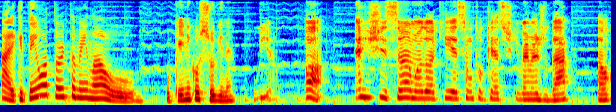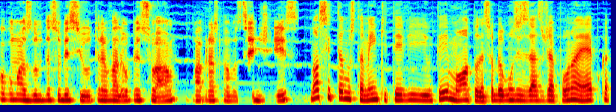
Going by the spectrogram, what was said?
Ah, e que tem o ator também lá, o, o Kenny Kosugi, né? Uia. Ó, RX Sam mandou aqui, esse é um Tocast que vai me ajudar. Tava com algumas dúvidas sobre esse Ultra. Valeu, pessoal. Um abraço pra você, RX. Nós citamos também que teve um terremoto, né, sobre alguns desastres do Japão na época.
